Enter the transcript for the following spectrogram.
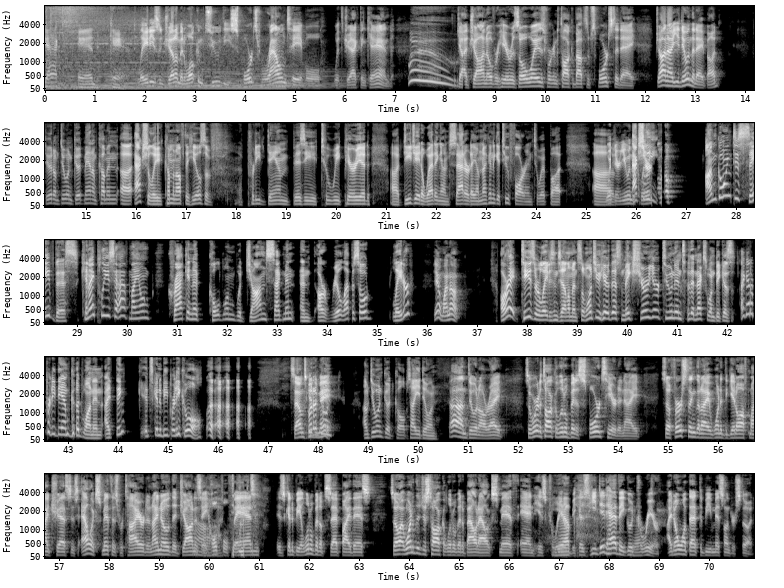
Jack and Canned. Ladies and gentlemen, welcome to the Sports Roundtable with Jacked and Canned. Woo! Got John over here as always. We're going to talk about some sports today. John, how you doing today, bud? Dude, I'm doing good, man. I'm coming uh actually coming off the heels of a pretty damn busy two week period. Uh DJ'd a wedding on Saturday. I'm not gonna get too far into it, but uh Wait, are you in the actually- clear? I'm going to save this. Can I please have my own crack in a cold one with John segment and our real episode later? Yeah, why not? All right, teaser, ladies and gentlemen. So once you hear this, make sure you're tuned into the next one because I got a pretty damn good one, and I think it's going to be pretty cool. Sounds good But to I'm me. doing, I'm doing good, Colbs. How you doing? Ah, I'm doing all right. So we're going to talk a little bit of sports here tonight. So first thing that I wanted to get off my chest is Alex Smith is retired, and I know that John is a Oh, hopeful fan, is going to be a little bit upset by this. So I wanted to just talk a little bit about Alex Smith and his career Yep. because he did have a good Yep. career. I don't want that to be misunderstood.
